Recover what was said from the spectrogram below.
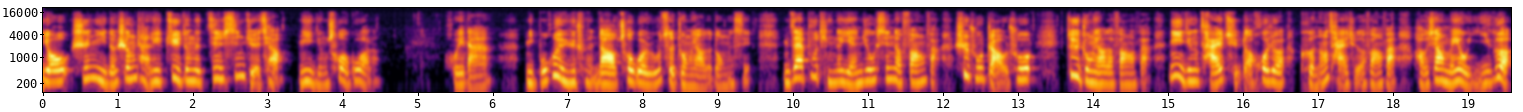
有使你的生产力剧增的新新诀窍，你已经错过了。回答：你不会愚蠢到错过如此重要的东西。你在不停的研究新的方法，试图找出最重要的方法。你已经采取的或者可能采取的方法，好像没有一个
